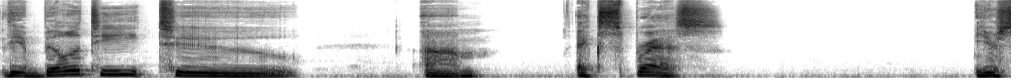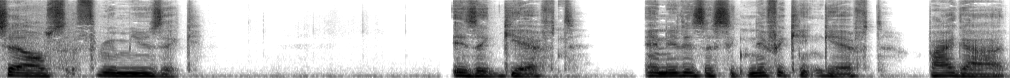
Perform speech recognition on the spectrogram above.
the ability to um, express yourselves through music is a gift, and it is a significant gift by God.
